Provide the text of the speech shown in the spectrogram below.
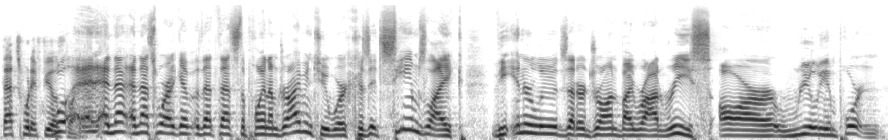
That's what it feels well, like. And, and that and that's where I get that. That's the point I'm driving to. Where because it seems like the interludes that are drawn by Rod Reis are really important.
